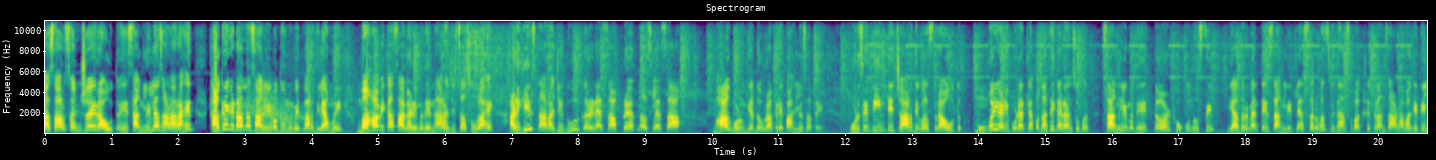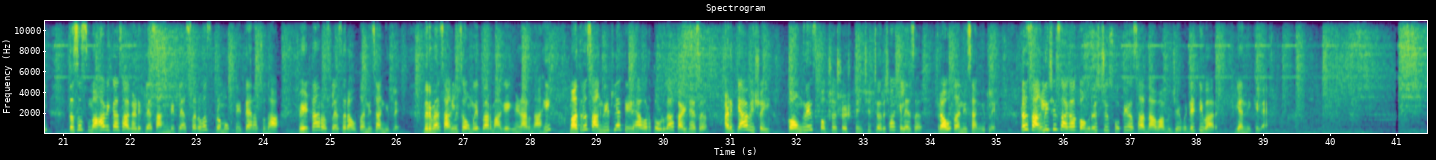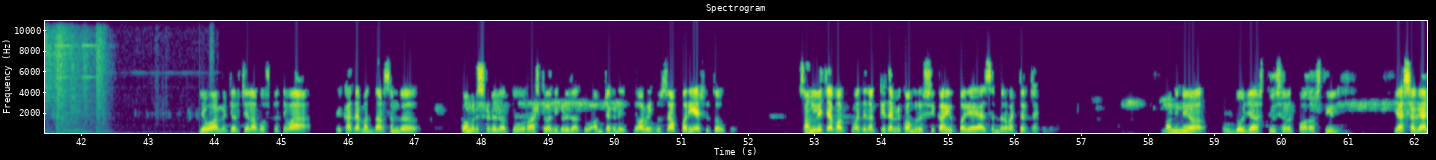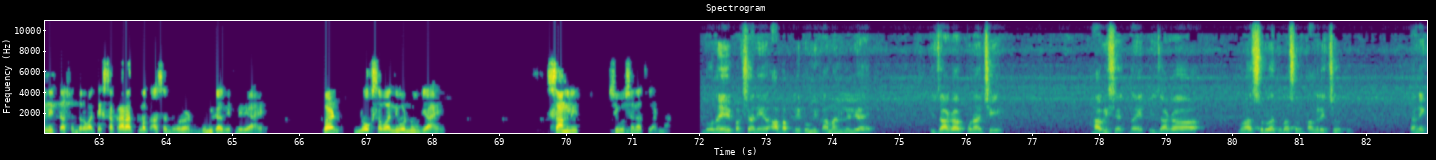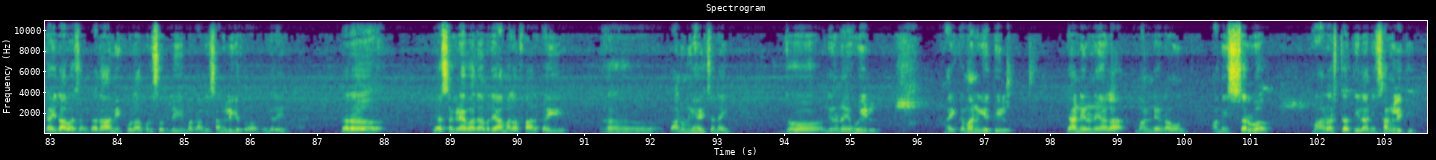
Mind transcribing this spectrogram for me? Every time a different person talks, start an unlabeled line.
खासदार संजय राऊत हे सांगलीला जाणार आहेत. ठाकरे गटानं सांगलीमधून उमेदवार दिल्यामुळे महाविकास आघाडीमध्ये नाराजीचा सूर आहे आणि हीच नाराजी दूर करण्याचा प्रयत्न असल्याचा भाग म्हणून या दौराकडे पाहिलं जाते पुढचे तीन ते चार दिवस राऊत मुंबई आणि पुण्यातल्या पदाधिकाऱ्यांसोबत सांगलीमध्ये तळ ठोकून असतील. या दरम्यान ते सांगलीतल्या सर्वच विधानसभा क्षेत्रांचा आढावा घेतील. तसंच महाविकास आघाडीतल्या सांगलीतल्या सर्वच प्रमुख नेत्यांना सुद्धा भेटणार असल्याचं राऊतांनी सांगितलंय. दरम्यान सांगलीचा उमेदवार मागे घेणार नाही. मात्र सांगलीतल्या तिढ्यावर तोडगा काढल्याचं आणि त्याविषयी काँग्रेस पक्षश्रेष्ठींशी चर्चा केल्याचं राऊतांनी सांगितलंय. तर सांगलीची जागा काँग्रेसचीच होते असा दावा विजय वडेट्टीवार यांनी केलाय.
जेव्हा आम्ही चर्चेला बसतो तेव्हा एखादा मतदारसंघ काँग्रेसकडे जातो राष्ट्रवादीकडे जातो आमच्याकडे तेव्हा आम्ही दुसरा पर्याय सुचवतो. सांगलीच्या बाबतीमध्ये नक्कीच आम्ही काँग्रेसशी काही पर्यायासंदर्भात चर्चा केली माननीय उद्धवजी असतील शरद पवार असतील या सगळ्या नेत्यासंदर्भात एक सकारात्मक असं धोरण भूमिका घेतलेली आहे. पण लोकसभा निवडणूक जी आहे सांगलीत शिवसेनाच लढणार.
दोनही पक्षांनी आपापली भूमिका मांडलेली आहे. ती जागा कोणाची? हा विषयच नाही. ती जागा मुळात सुरुवातीपासून काँग्रेसची होती. त्यांनी काही दावा सांगताना आम्ही कोल्हापूर सोडली मग आम्ही सांगली घेतो आहोत वगैरे. तर या सगळ्या वादामध्ये आम्हाला फार काही ताणून घ्यायचं नाही. जो निर्णय होईल हायकमांड घेतील त्या निर्णयाला मान्य राहून आम्ही सर्व महाराष्ट्रातील आणि सांगलीतील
